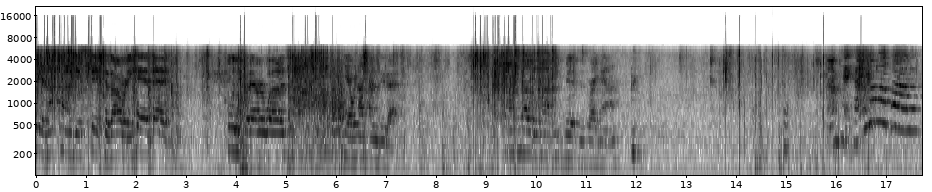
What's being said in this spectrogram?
We are not trying to get sick because I already had that flu, whatever it was. Yeah, we're not trying to do that. Salmonella will not be business right now. okay, hello, Paula.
